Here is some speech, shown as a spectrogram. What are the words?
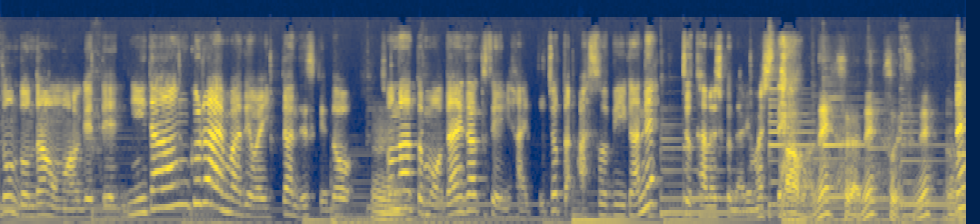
どんどん段を上げて2段ぐらいまでは行ったんですけど、うん、その後も大学生に入ってちょっと遊びがねちょっと楽しくなりまして。まあまあねそれはねそうですね。うん、ね。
